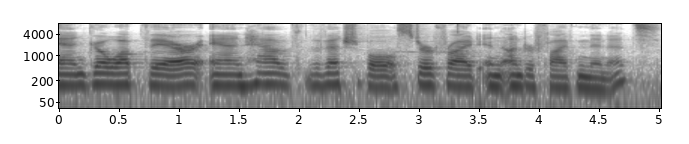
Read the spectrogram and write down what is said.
and go up there and have the vegetable stir fried in under five minutes.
